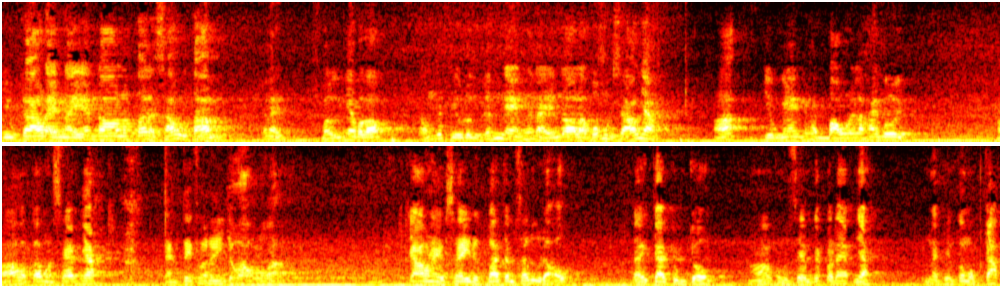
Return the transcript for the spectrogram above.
Chiều cao đèn này em đo lên tới là 68 cái này bự nha bà con. Tổng cái chiều đường kính ngang cái này em đo là 46 nha. Đó chiều ngang cái hình bầu này là 20 đó bà con mình xem nha. Đèn Tiffany châu Âu luôn á. Trao này xây được 360 độ. Đây trao chuồn chuồn đó con mình xem rất là đẹp nha. Cái này thì em có một cặp.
